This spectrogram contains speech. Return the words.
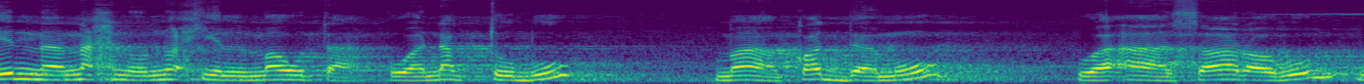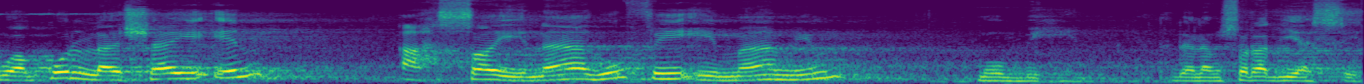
Inna nahnu nuhyil mauta wa naktubu ma qaddamu wa asarahum wa kulla syai'in ahsaynahu fi imamin mubin dalam surat yasin.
